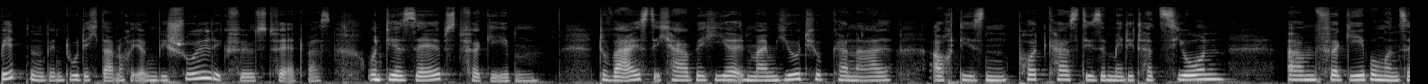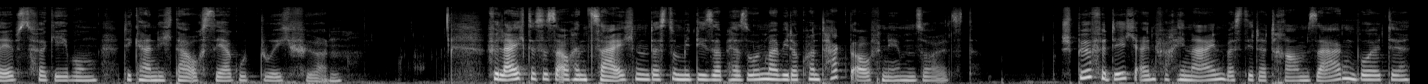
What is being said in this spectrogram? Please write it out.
bitten, wenn du dich da noch irgendwie schuldig fühlst für etwas und dir selbst vergeben. Du weißt, ich habe hier in meinem YouTube-Kanal auch diesen Podcast, diese Meditation, ähm, Vergebung und Selbstvergebung, die kann ich da auch sehr gut durchführen. Vielleicht ist es auch ein Zeichen, dass du mit dieser Person mal wieder Kontakt aufnehmen sollst. Spür für dich einfach hinein, was dir der Traum sagen wollte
